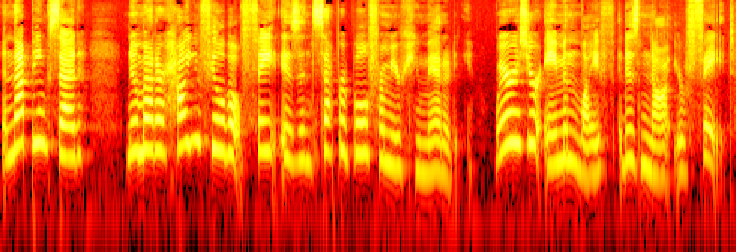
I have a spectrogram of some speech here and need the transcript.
And that being said, no matter how you feel about fate is inseparable from your humanity. Where is your aim in life? It is not your fate.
